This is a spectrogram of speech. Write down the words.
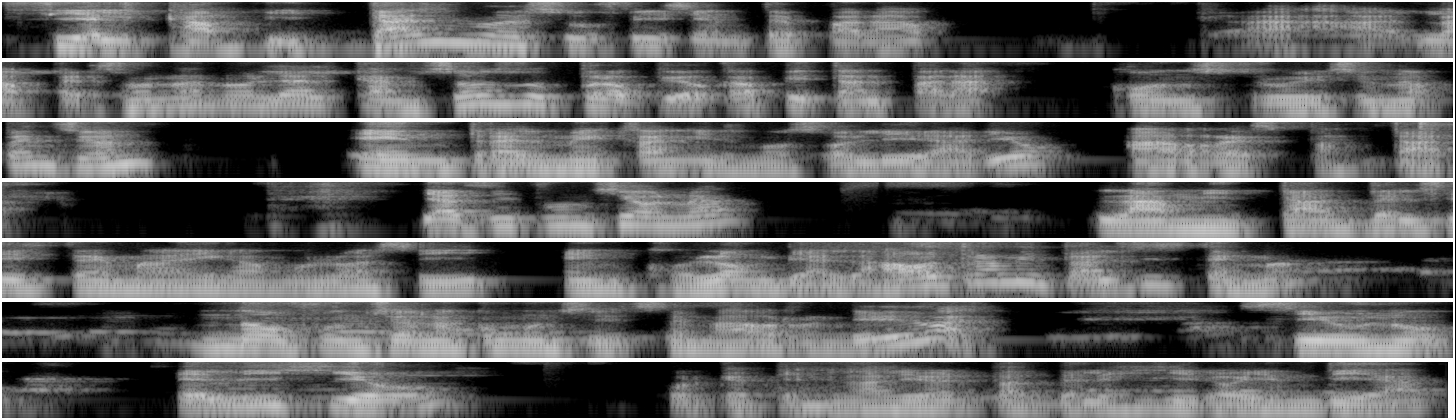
si el capital no es suficiente para la persona no le alcanzó su propio capital para construirse una pensión, entra el mecanismo solidario a respaldarlo. Y así funciona la mitad del sistema, digámoslo así, en Colombia. La otra mitad del sistema no funciona como un sistema de ahorro individual. Si uno eligió, porque tiene la libertad de elegir hoy en día,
